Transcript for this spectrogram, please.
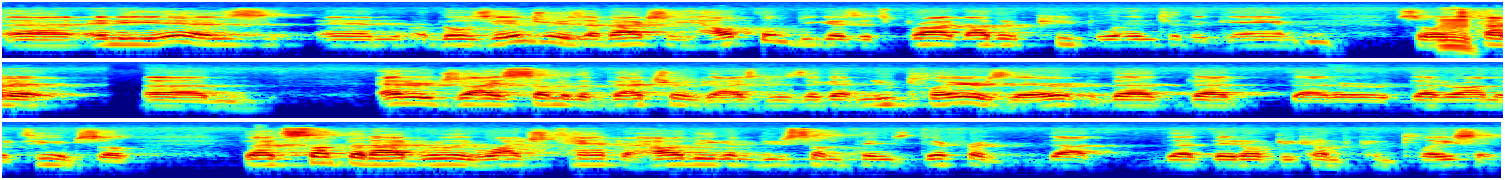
Uh, and he is. And those injuries have actually helped them because it's brought other people into the game. So it's mm. kind of um, energized some of the veteran guys because they got new players there that that that are that are on their team. So that's something I've really watched Tampa. How are they going to do some things different that that they don't become complacent?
